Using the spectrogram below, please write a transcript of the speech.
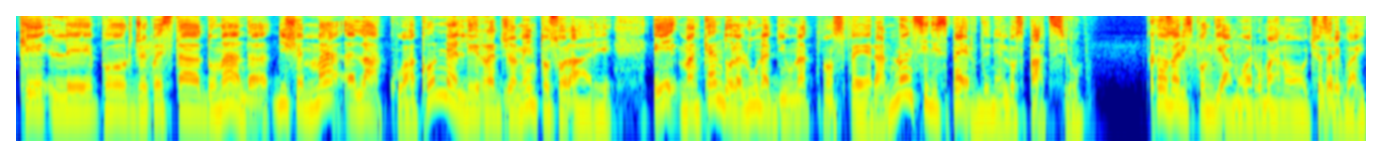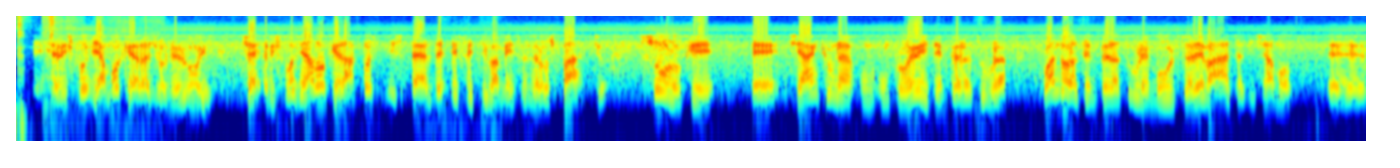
che le porge questa domanda, dice ma l'acqua con l'irraggiamento solare e mancando la luna di un'atmosfera non si disperde nello spazio? Cosa rispondiamo a Romano Cesare Guaita? Eh, rispondiamo che ha ragione lui, cioè rispondiamo che l'acqua si disperde effettivamente nello spazio, solo che eh, c'è anche una, un, un problema di temperatura. Quando la temperatura è molto elevata, diciamo eh,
